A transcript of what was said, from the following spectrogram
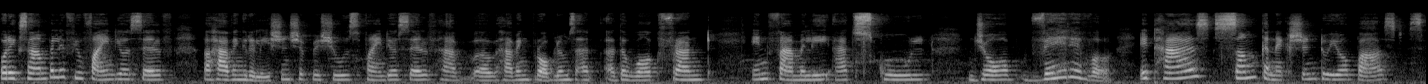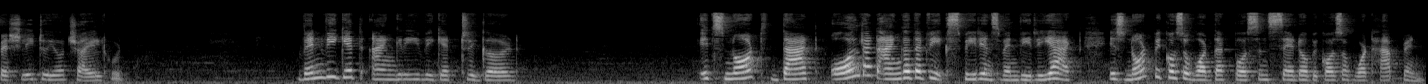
फॉर एग्जाम्पल इफ यू फाइंड योर सेल्फ हैविंग रिलेशनशिप इशूज फाइंड योर सेल्फ हैविंग प्रॉब्लम्स एट द वर्क फ्रंट in family, at school, job, wherever, it has some connection to your past, especially to your childhood. When we get angry, we get triggered, it's not that all that anger that we experience when we react is not because of what that person said or because of what happened.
